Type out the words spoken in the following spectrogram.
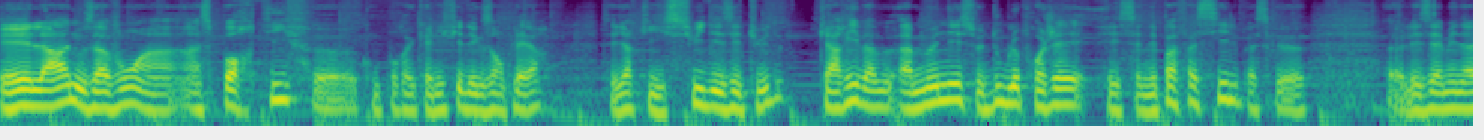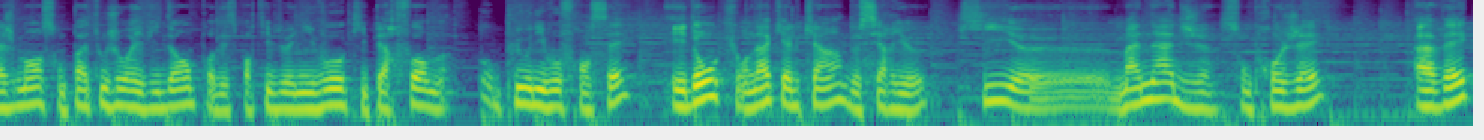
Et là, nous avons un, sportif euh, qu'on pourrait qualifier d'exemplaire, c'est-à-dire qui suit des études, qui arrive à, mener ce double projet, et ce n'est pas facile parce que euh, les aménagements ne sont pas toujours évidents pour des sportifs de haut niveau qui performent au plus haut niveau français. Et donc, on a quelqu'un de sérieux qui euh, manage son projet avec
